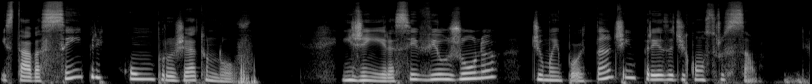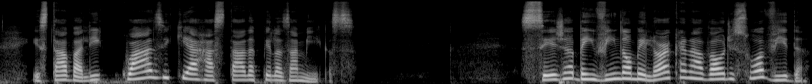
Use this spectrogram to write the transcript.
Estava sempre com um projeto novo. Engenheira civil júnior de uma importante empresa de construção. Estava ali quase que arrastada pelas amigas. Seja bem-vindo ao melhor carnaval de sua vida.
